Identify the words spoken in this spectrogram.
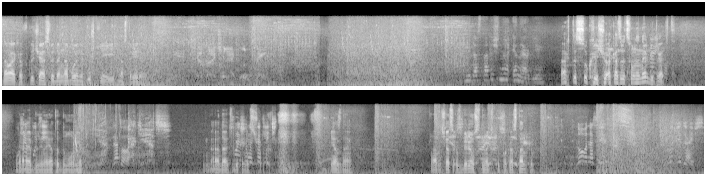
Давай-ка, включай свои дальнобойные пушки и настреливай. Все кончено, глупцы. Недостаточно энергии. Ах ты, сука, еще, оказывается, он энергию тратит. Ай, блин, а я-то думал, нет. Готово. Да, да, тебе отличная. Я знаю. Ладно, сейчас разберемся, давайте-ка пока с танком. Снова на связи. Выдвигаюсь.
